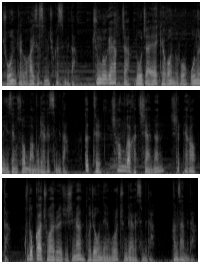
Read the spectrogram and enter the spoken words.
좋은 결과가 있었으면 좋겠습니다. 중국의 학자 노자의 격언으로 오늘 인생 수업 마무리하겠습니다. 끝을 처음과 같이 하면 실패가 없다. 구독과 좋아요를 해주시면 더 좋은 내용으로 준비하겠습니다. 감사합니다.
